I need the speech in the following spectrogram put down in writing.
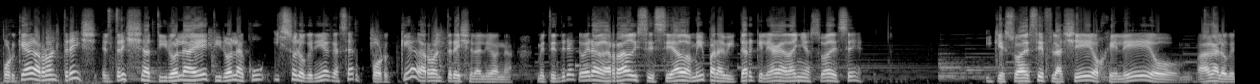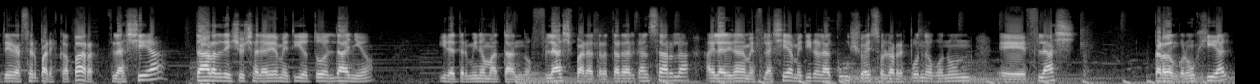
¿Por qué agarró al Thresh? El Thresh ya tiró la E, tiró la Q, hizo lo que tenía que hacer. ¿Por qué agarró al Thresh la Leona? Me tendría que haber agarrado y ceseado a mí para evitar que le haga daño a su ADC. Y que su ADC flashee o gelee o haga lo que tenga que hacer para escapar. Flashea, tarde yo ya le había metido todo el daño. Y la termino matando. Flash para tratar de alcanzarla. Ahí la Leona me flashea, me tira la cuyo. A eso le respondo con un eh, flash. Perdón, con un heal.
